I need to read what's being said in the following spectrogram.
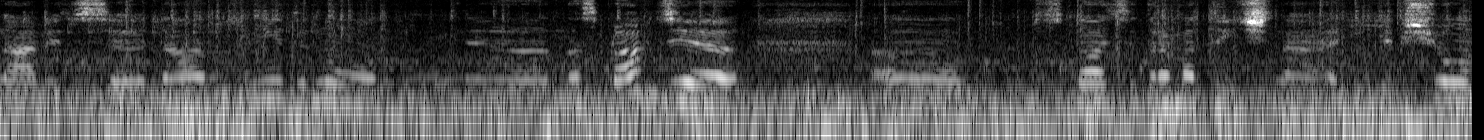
навіть, да? розумієте, ну е, насправді е, ситуація драматична. І якщо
